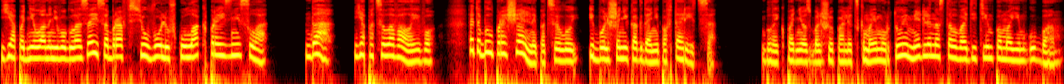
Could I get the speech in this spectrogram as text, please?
Я подняла на него глаза и, собрав всю волю в кулак, произнесла. «Да, я поцеловала его. Это был прощальный поцелуй и больше никогда не повторится». Блейк поднес большой палец к моему рту и медленно стал водить им по моим губам.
